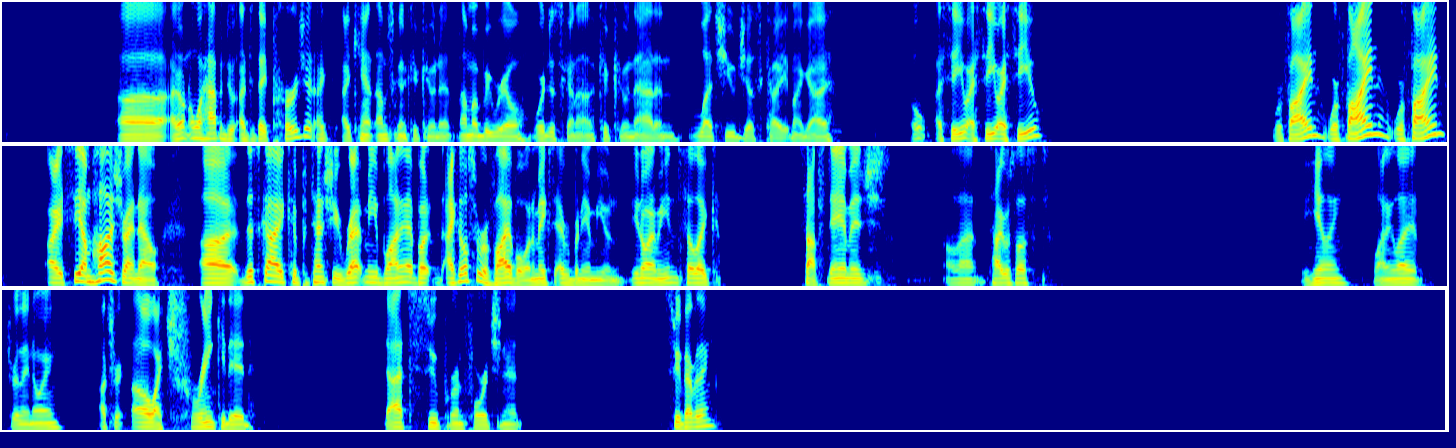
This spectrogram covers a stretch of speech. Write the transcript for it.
Uh, I don't know what happened to it. Uh, did they purge it? I, I can't. I'm just going to cocoon it. I'm going to be real. We're just going to cocoon that and let you just kite, my guy. Oh, I see you. I see you. I see you. We're fine. We're fine. We're fine. All right. See, I'm hodged right now. Uh, this guy could potentially rep me, blinding it, but I could also revival and it makes everybody immune. You know what I mean? So like, stops damage, all that. Tiger's Lust. Healing. Blinding Light. It's really annoying. Oh, I trinketed. That's super unfortunate. Sweep everything.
